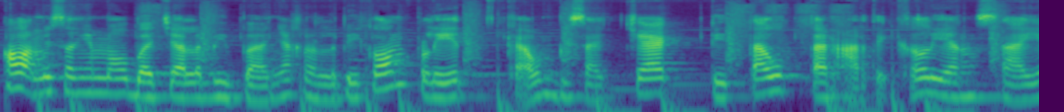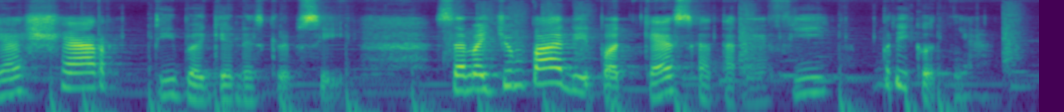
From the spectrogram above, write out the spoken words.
Kalau misalnya mau baca lebih banyak dan lebih komplit, kamu bisa cek di tautan artikel yang saya share di bagian deskripsi. Sampai jumpa di podcast Kata Revi berikutnya.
